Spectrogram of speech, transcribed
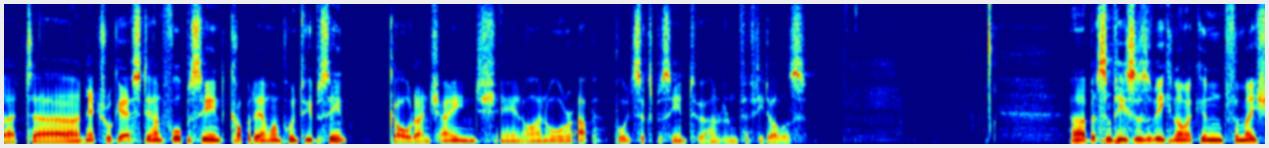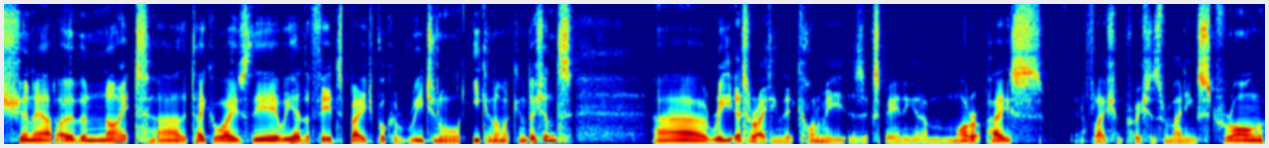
But uh, natural gas down 4%, copper down 1.2%, gold unchanged, and iron ore up 0.6% to $150. Uh, bits and pieces of economic information out overnight. Uh, the takeaways there we had the Fed's Beige Book of Regional Economic Conditions, uh, reiterating the economy is expanding at a moderate pace, inflation pressures remaining strong,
